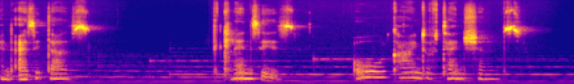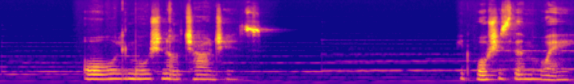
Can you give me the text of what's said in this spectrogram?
And as it does, it cleanses all kind of tensions, all emotional charges. It washes them away.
